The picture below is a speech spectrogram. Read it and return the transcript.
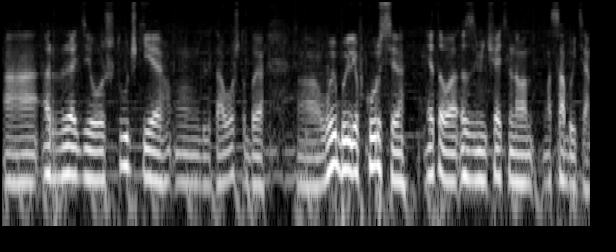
а, радиоштучки для того, чтобы а, вы были в курсе этого замечательного события.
